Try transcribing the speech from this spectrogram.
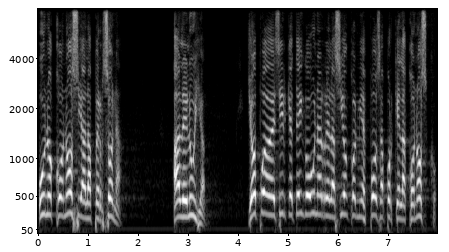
uno conoce a la persona. Aleluya. Yo puedo decir que tengo una relación con mi esposa porque la conozco.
